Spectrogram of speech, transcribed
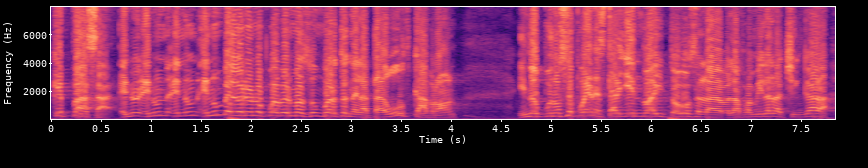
¿Qué pasa? En un, en un- en un- en un velorio no puede haber más de un muerto en el ataúd, cabrón. Y no, pues no se pueden estar yendo ahí todos, la, la familia a la chingada.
